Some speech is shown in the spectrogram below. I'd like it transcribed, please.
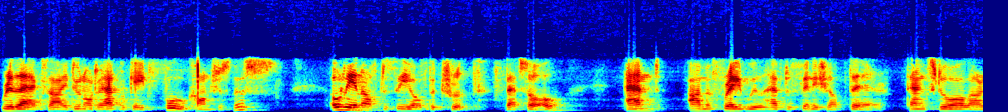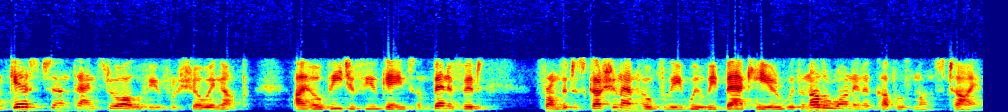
Relax, I do not advocate full consciousness. Only enough to see of the truth, that's all. And I'm afraid we'll have to finish up there. Thanks to all our guests and thanks to all of you for showing up. I hope each of you gained some benefit from the discussion and hopefully we'll be back here with another one in a couple of months' time.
